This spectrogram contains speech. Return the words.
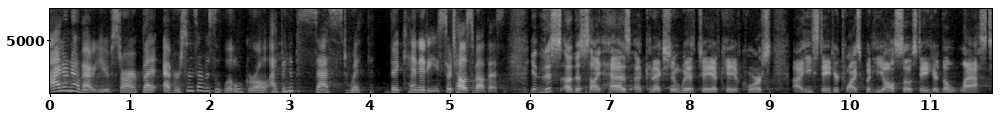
I don't know about you, Star, but ever since I was a little girl, I've been obsessed with the Kennedys. So tell us about this. Yeah, this uh, this site has a connection with JFK, of course. Uh, he stayed here twice, but he also stayed here the last.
